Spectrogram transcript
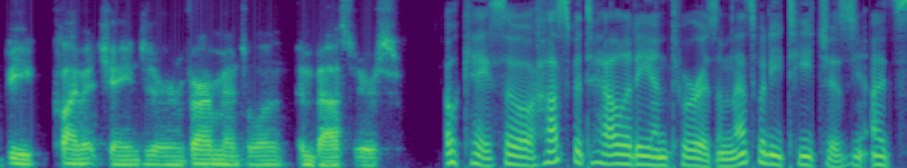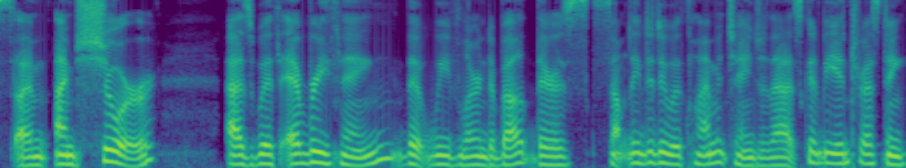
be climate change or environmental ambassadors. Okay, so hospitality and tourism, that's what he teaches. It's, I'm, I'm sure, as with everything that we've learned about, there's something to do with climate change and that. It's going to be interesting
